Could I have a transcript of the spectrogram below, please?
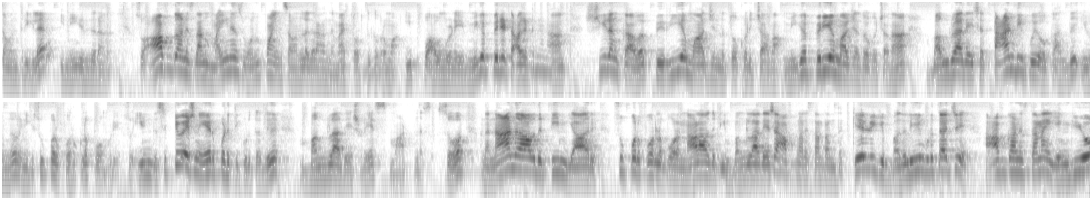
seven த்ரீல இனி இருக்கிறாங்க. So Afghanistan minus one point செவனில் இருக்கிறாங்க அந்த மேட்ச் தோற்றதுக்கப்புறமா இப்போ அவங்களுடைய மிகப்பெரிய டார்கெட் என்னென்னா ஸ்ரீலங்காவை பெரிய மார்ஜினில் தோக்கடிச்சாதான் மிகப்பெரிய மார்ஜினில் தோக்கடிச்சாதான் பங்களாதேஷை தாண்டி போய் உட்காந்து இவங்க இன்றைக்கி சூப்பர் ஃபோருக்குள்ளே போக முடியும். ஸோ இந்த சுச்சுவேஷனை ஏற்படுத்தி கொடுத்தது பங்களாதேஷுடைய ஸ்மார்ட்னஸ் ஸோ அந்த நான்காவது டீம் யார்? சூப்பர் ஃபோரில் போகிற நாலாவது டீம் பங்களாதேஷ்? ஆப்கானிஸ்தான் அந்த கேள்விக்கு பதிலையும் சவாலையும் கொடுத்தாச்சு. ஆப்கானிஸ்தானை எங்கேயோ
